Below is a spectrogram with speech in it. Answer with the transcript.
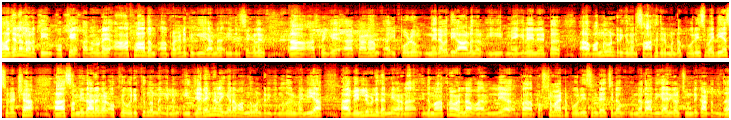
ഭജന നടത്തിയും ഒക്കെ തങ്ങളുടെ ആഹ്ലാദം പ്രകടിപ്പിക്കുകയാണ്. ഈ ദൃശ്യങ്ങളിൽ ആസ്മിക്ക് കാണാം. ഇപ്പോഴും നിരവധി ആളുകൾ ഈ മേഖലയിലോട്ട് വന്നുകൊണ്ടിരിക്കുന്ന ഒരു സാഹചര്യമുണ്ട്. പോലീസ് വലിയ സുരക്ഷാ സംവിധാനങ്ങൾ ഒക്കെ ഒരുക്കുന്നുണ്ടെങ്കിലും ഈ ജനങ്ങൾ ഇങ്ങനെ വന്നുകൊണ്ടിരിക്കുന്നത് ഒരു വലിയ വെല്ലുവിളി തന്നെയാണ്. ഇത് മാത്രമല്ല വലിയ പ്രശ്നമായിട്ട് പോലീസിന്റെ ചില ഉന്നത അധികാരികൾ ചൂണ്ടിക്കാട്ടുന്നത്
